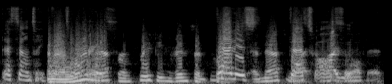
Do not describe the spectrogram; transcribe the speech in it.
That sounds like And I learned that from freaking Vincent Price. That is- and that's, that's awesome. I love it.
